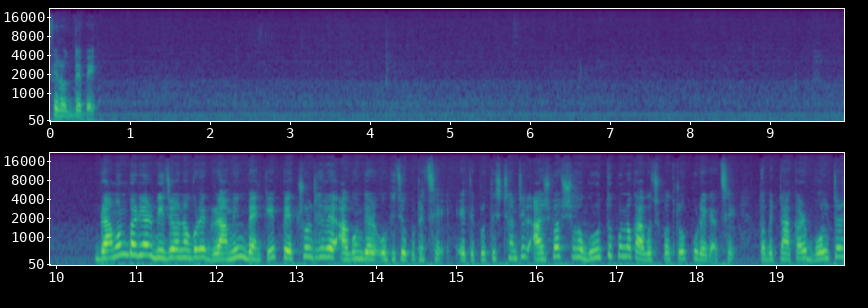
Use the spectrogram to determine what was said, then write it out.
ফেরত দেবে। ব্রাহ্মণবাড়িয়ার বিজয়নগরে গ্রামীণ ব্যাংকে পেট্রোল ঢেলে আগুন দেওয়ার অভিযোগ উঠেছে। এতে প্রতিষ্ঠানটির আসবাবসহ গুরুত্বপূর্ণ কাগজপত্র পুড়ে গেছে। তবে টাকার বোল্টের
